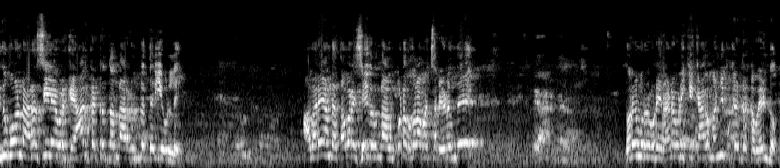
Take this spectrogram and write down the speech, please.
இது போன்ற அரசியலை அவருக்கு யார் கற்றுத்தந்தார்கள் என்று தெரியவில்லை. அவரே அந்த தவறை செய்திருந்தாலும் கூட முதலமைச்சர் எழுந்து துரைமுருகனுடைய நடவடிக்கைக்காக மன்னிப்பு கேட்டிருக்க வேண்டும்.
